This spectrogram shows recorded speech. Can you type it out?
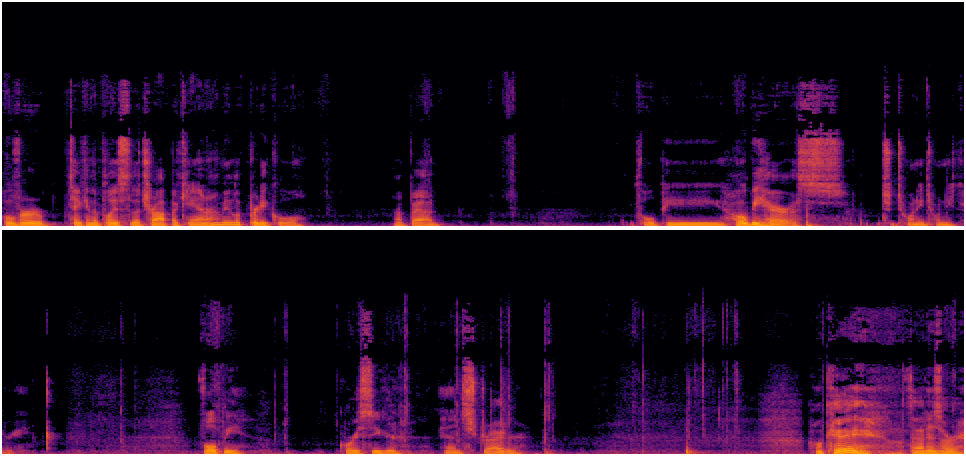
over taking the place of the Tropicana. I mean, it looked pretty cool. Not bad. Volpe, Hobie Harris to 2023. Volpe, Corey Seager, and Strider. Okay, that is our.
